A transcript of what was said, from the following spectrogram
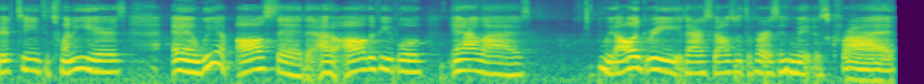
15 to 20 years. And we have all said that out of all the people in our lives, we all agree that our spouse was the person who made us cry,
